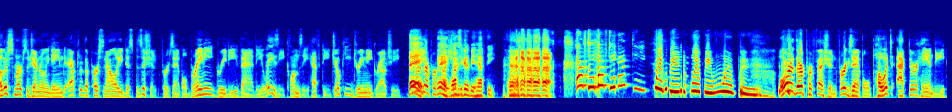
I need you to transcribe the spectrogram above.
Other Smurfs are generally named after the personality disposition. For example, brainy, greedy, vanity, lazy, clumsy, hefty, jokey, dreamy, grouchy. Or Hey, their wait, why is it going to be hefty? hefty, hefty, hefty. Wimpy, wimpy, wimpy. or their profession. For example, poet, actor, handy,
